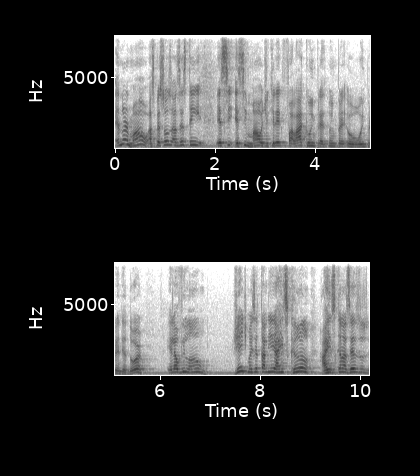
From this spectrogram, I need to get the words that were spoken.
é normal. As pessoas às vezes têm esse, esse mal de querer falar que o, empre, o, empre, o empreendedor ele é o vilão. Gente, mas ele está ali arriscando, arriscando às vezes.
